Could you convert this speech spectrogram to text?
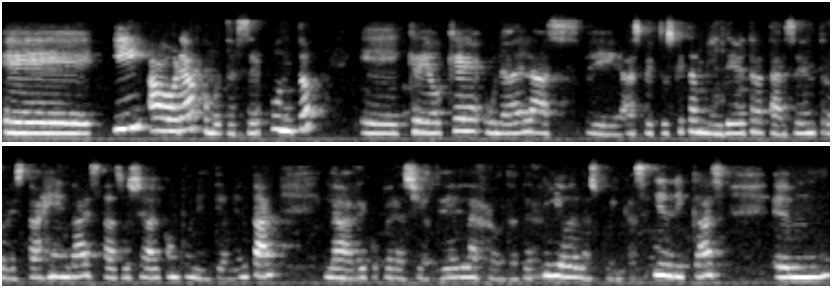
Eh, y ahora, como tercer punto, eh, creo que uno de los eh, aspectos que también debe tratarse dentro de esta agenda está asociado al componente ambiental, la recuperación de las rondas de río, de las cuencas hídricas, em,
